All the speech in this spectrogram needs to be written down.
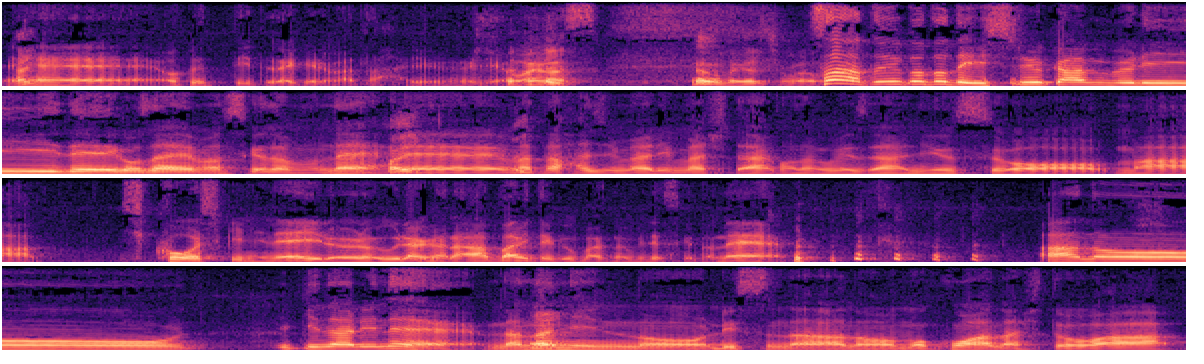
えー送っていただければというふうに思います、お願いします。さあということで1週間ぶりでございますけどもね、はい。えーはいまた始まりましたこのウェザーニュースをまあ非公式にねいろいろ裏から暴いていく番組ですけどね。あのーいきなりね7人のリスナーのもうコアな人は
